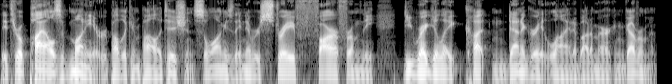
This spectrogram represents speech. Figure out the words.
They throw piles of money at Republican politicians so long as they never stray far from the deregulate, cut, and denigrate line about American government.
